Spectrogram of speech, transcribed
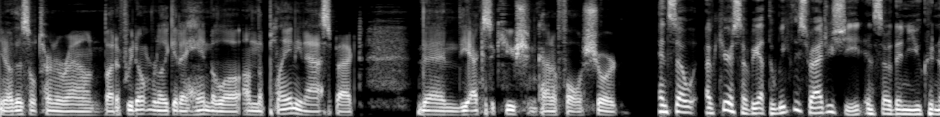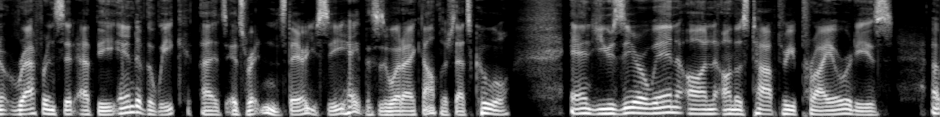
you know, this will turn around. But if we don't really get a handle on the planning aspect, then the execution kind of falls short. And so I'm curious. So we got the weekly strategy sheet, and so then you can reference it at the end of the week. Uh, it's, it's written, it's there. You see, hey, this is what I accomplished. That's cool. And you zero in on on those top three priorities. Uh,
